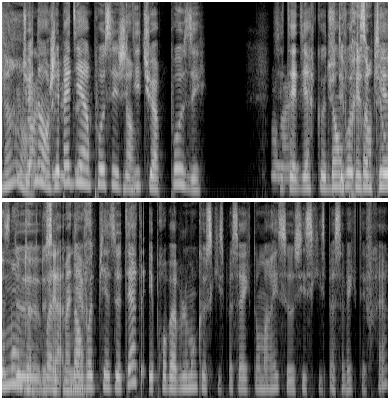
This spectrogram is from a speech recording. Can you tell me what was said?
Non, Tu- Ouais, non, j'ai pas dit imposer, j'ai dit tu as posé. Ouais. C'est-à-dire que Tu dans votre présenté pièce au monde de, de voilà, cette manière. dans votre pièce de théâtre, et probablement que ce qui se passe avec ton mari, c'est aussi ce qui se passe avec tes frères.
